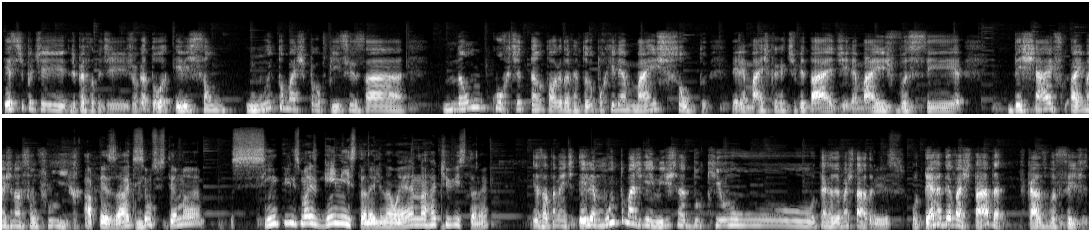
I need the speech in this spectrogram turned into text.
esse tipo de, de, de jogador, eles são muito mais propícios a não curtir tanto a hora da aventura porque ele é mais solto, ele é mais criatividade, ele é mais você deixar a imaginação fluir. Apesar de ser um sistema simples, mas gameista, né? Ele não é narrativista, né? Exatamente. Ele é muito mais gameista do que o Terra Devastada. Isso. O Terra Devastada, caso vocês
